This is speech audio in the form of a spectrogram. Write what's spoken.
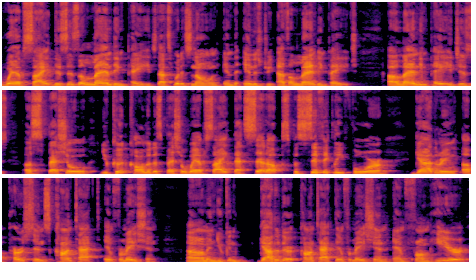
website. This is a landing page. That's what it's known in the industry as a landing page. A landing page is a special, you could call it a special website that's set up specifically for gathering a person's contact information. Um, and you can gather their contact information, and from here,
